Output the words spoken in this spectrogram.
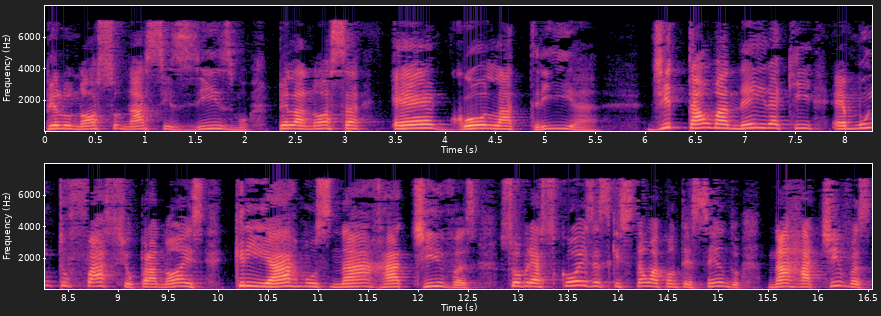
pelo nosso narcisismo, pela nossa egolatria, de tal maneira que é muito fácil para nós criarmos narrativas sobre as coisas que estão acontecendo, narrativas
